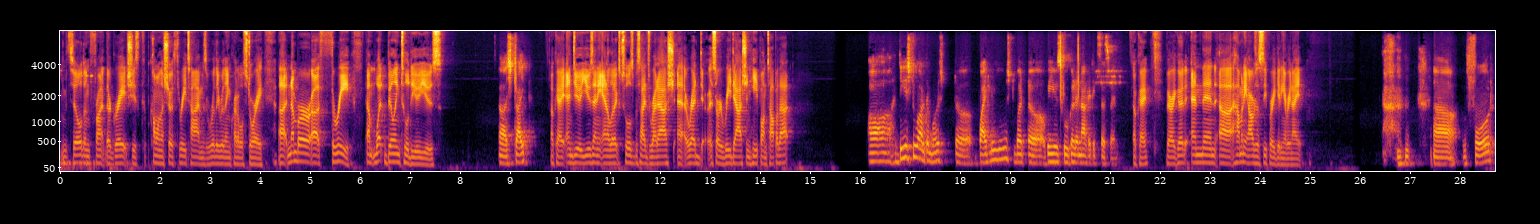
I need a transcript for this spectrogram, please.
Mathilde in front, they're great. She's come on the show three times. Really, really incredible story. Uh, number uh, three, um, what billing tool do you use? Uh, Stripe. Okay, and do you use any analytics tools besides Redash, uh, Red, sorry, Redash and Heap on top of that? Uh, these two are the most uh, widely used, but uh, we use Google Analytics as well. Okay, very good. And then, uh, how many hours of sleep are you getting every night? Uh, four.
